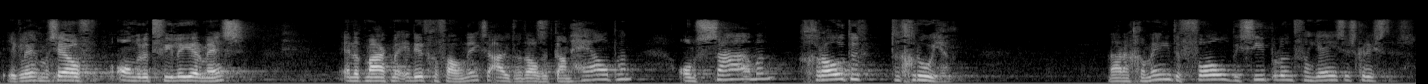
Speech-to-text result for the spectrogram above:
Ik leg mezelf onder het fileermes. En dat maakt me in dit geval niks uit. Want als het kan helpen om samen groter te groeien. Naar een gemeente vol discipelen van Jezus Christus.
